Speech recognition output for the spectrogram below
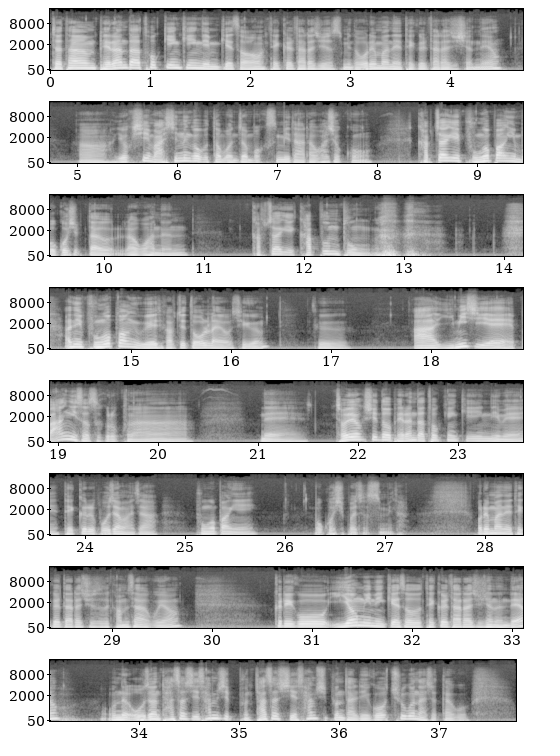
자 다음 베란다 토킹킹님께서 댓글 달아주셨습니다. 오랜만에 댓글 달아주셨네요. 아 역시 맛있는 것부터 먼저 먹습니다라고 하셨고 갑자기 붕어빵이 먹고 싶다라고 하는 갑자기 가쁜 붕 아니 붕어빵이 왜 갑자기 떠올라요 지금 그 아 이미지에 빵이 있어서 그렇구나 네. 저 역시도 베란다 토킹킹님의 댓글을 보자마자 붕어빵이 먹고 싶어졌습니다. 오랜만에 댓글 달아주셔서 감사하고요. 그리고 이영민님께서 댓글 달아주셨는데요. 오늘 오전 5시 30분 5시에 30분 달리고 출근하셨다고.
